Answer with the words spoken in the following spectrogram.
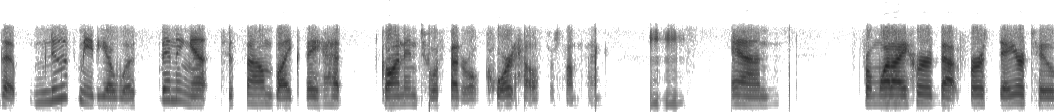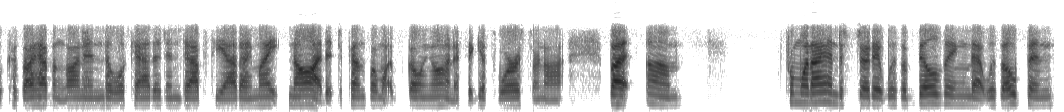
the news media was spinning it to sound like they had gone into a federal courthouse or something. mhm. And from what I heard that first day or two, because I haven't gone in to look at it in depth yet, I might not. It depends on what's going on, if it gets worse or not. But um, from what I understood, it was a building that was open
